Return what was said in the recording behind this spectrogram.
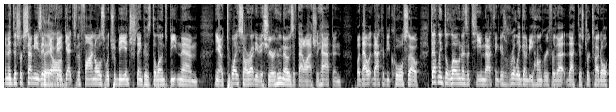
in the district semis if They if they get to the finals, which would be interesting because Delone's beaten them, you know, twice already this year. Who knows if that'll actually happen? But that would- that could be cool. So definitely Delone as a team that I think is really going to be hungry for that that district title.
